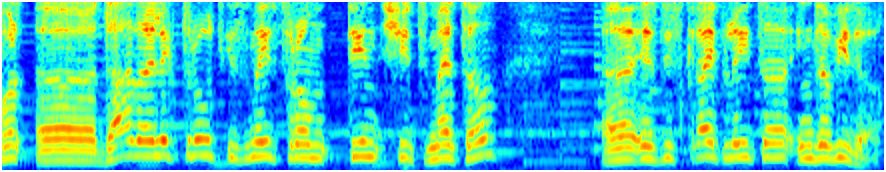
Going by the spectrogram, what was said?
For uh, the other electrode is made from thin sheet metal uh, as described later in the video.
